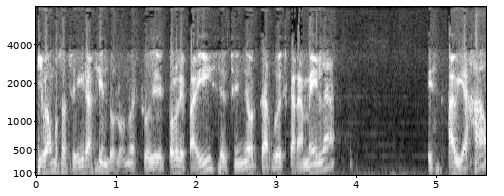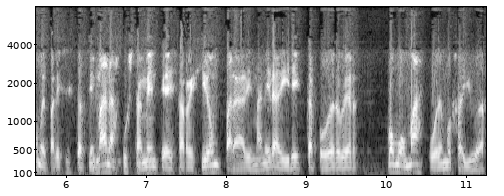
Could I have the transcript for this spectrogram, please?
Y vamos a seguir haciéndolo. Nuestro director de país, el señor Carlos Caramela, ha viajado, me parece, esta semana justamente a esa región para de manera directa poder ver cómo más podemos ayudar.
